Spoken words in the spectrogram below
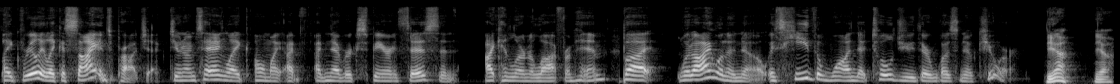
like really like a science project. Do you know what I'm saying? Like, oh my, I've, I've never experienced this and I can learn a lot from him. But what I want to know is he the one that told you there was no cure? Yeah. Yeah.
